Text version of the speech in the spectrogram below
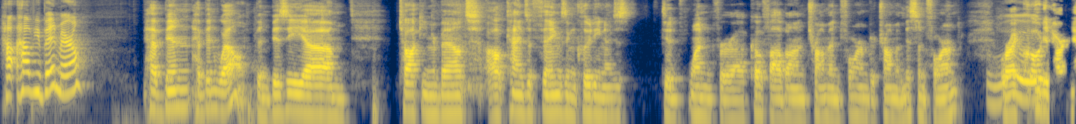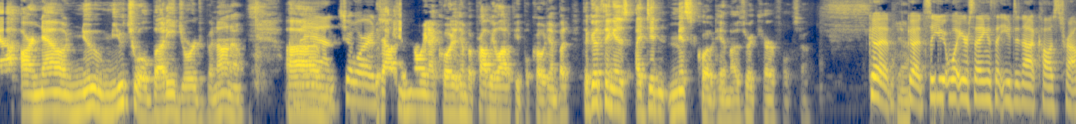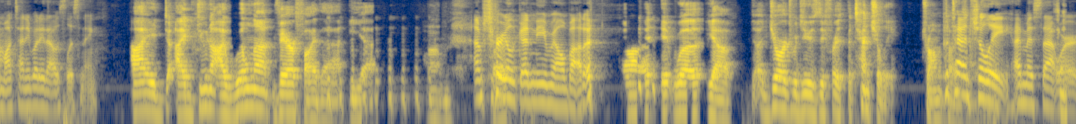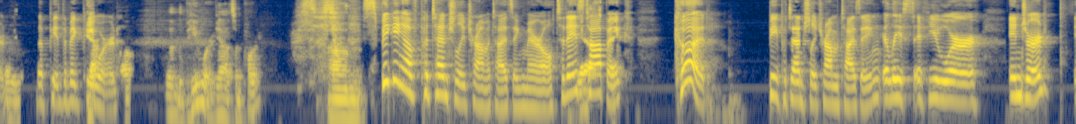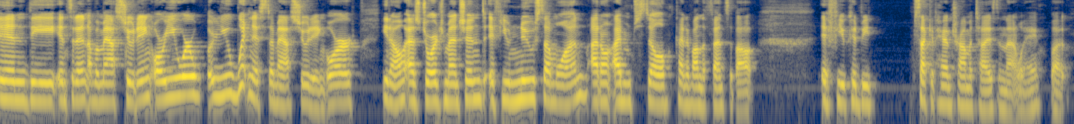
How, how have you been, Merrill? Have been have been well. Been busy um, talking about all kinds of things, including I just did one for uh, CoFob on trauma informed or trauma misinformed. Where I quoted our now, our now new mutual buddy George Bonanno. Um, Man, George. without him knowing I quoted him, but probably a lot of people quote him. But the good thing is I didn't misquote him. I was very careful. So Good, Yeah. good. So you, what you're saying is that you did not cause trauma to anybody that was listening. I, I do not I will not verify that yet. Um, I'm sure Right. you'll get an email about it. uh, it, it was yeah. Uh, George would use the phrase potentially traumatizing. Potentially, I missed that word. The P, the big P Yeah. word. The, the P word, yeah, it's important. Um, Speaking of potentially traumatizing, Merrill, today's Yes. topic could be potentially traumatizing, at least if you were injured in the incident of a mass shooting or you were or you witnessed a mass shooting or you know as george mentioned if you knew someone i don't i'm still kind of on the fence about if you could be secondhand traumatized in that way but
